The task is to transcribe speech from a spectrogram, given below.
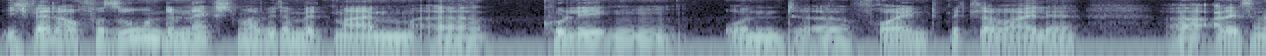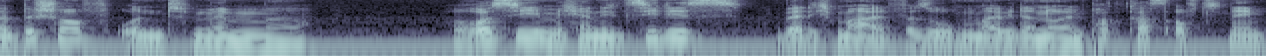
Ich werde auch versuchen, demnächst mal wieder mit meinem äh, Kollegen und äh, Freund mittlerweile, äh, Alexander Bischoff und mit dem äh, Rossi Mechanizidis, werde ich mal versuchen, mal wieder einen neuen Podcast aufzunehmen.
